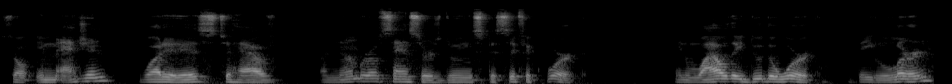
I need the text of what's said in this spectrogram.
So imagine what it is to have a number of sensors doing specific work, and while they do the work, they learn,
